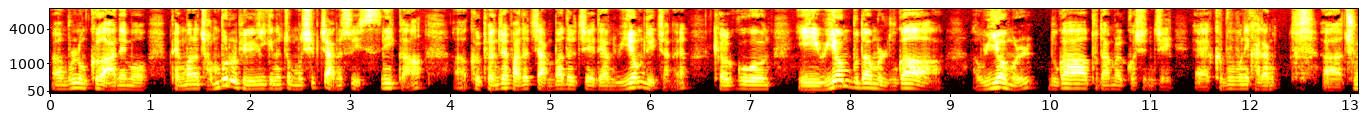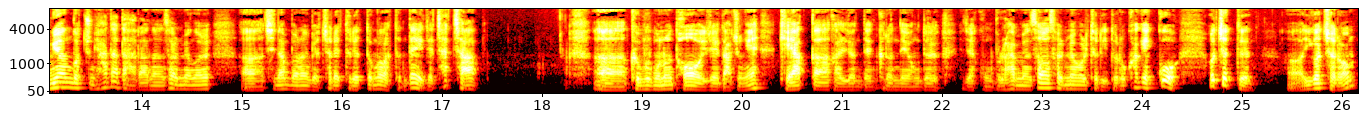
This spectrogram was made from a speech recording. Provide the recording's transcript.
어, 물론 그 안에 뭐 100만 원 전부를 빌리기는 좀 뭐 쉽지 않을 수 있으니까 어, 그 변제 받을지 안 받을지에 대한 위험도 있잖아요. 결국은 이 위험 부담을 누가 위험을 누가 부담할 것인지 예, 그 부분이 가장 어, 중요한 것 중에 하나다라는 설명을 어, 지난번에 몇 차례 드렸던 것 같은데 이제 차차 어, 그 부분은 더 이제 나중에 계약과 관련된 그런 내용들 이제 공부를 하면서 설명을 드리도록 하겠고 어쨌든 어, 이것처럼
